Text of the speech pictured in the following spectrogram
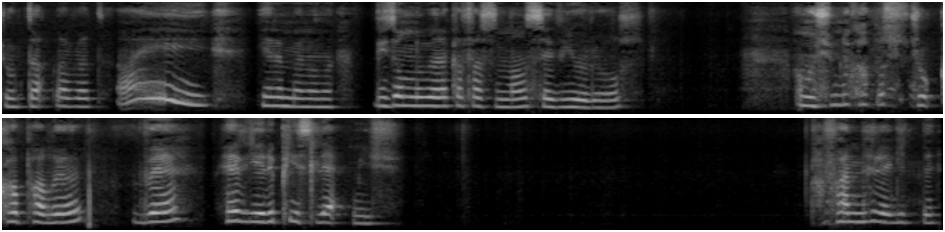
Çok tatlı evet. Ay yerim ben onu. Biz onu böyle kafasından seviyoruz. Ama şimdi kafası çok kapalı ve her yeri pisletmiş. Kafan nereye gitti?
